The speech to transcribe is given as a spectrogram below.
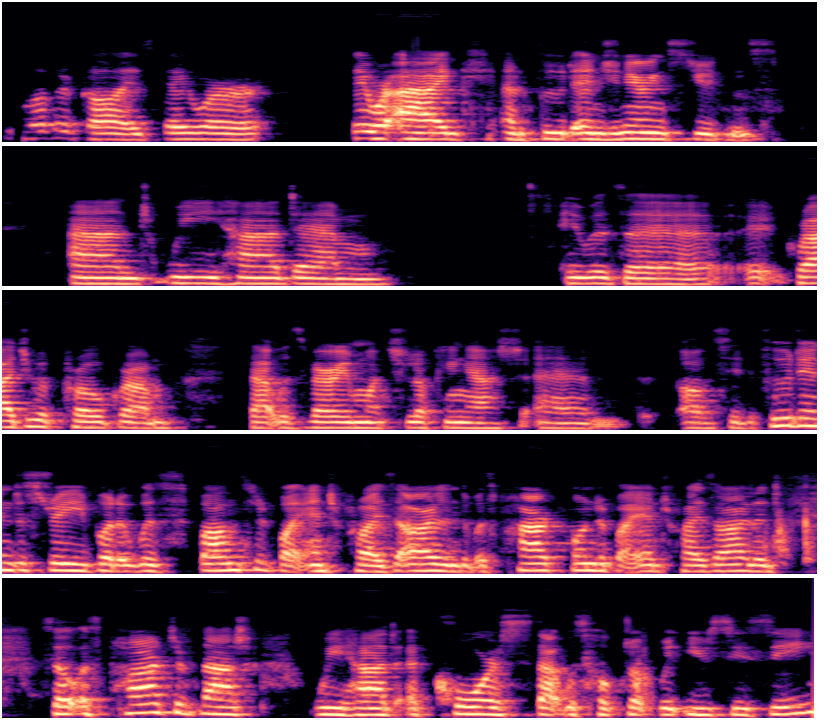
two other guys. They were they were ag and food engineering students, and we had um, it was a, a graduate program that was very much looking at um, obviously the food industry, but it was sponsored by Enterprise Ireland. It was part funded by Enterprise Ireland. So as part of that, we had a course that was hooked up with UCC.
